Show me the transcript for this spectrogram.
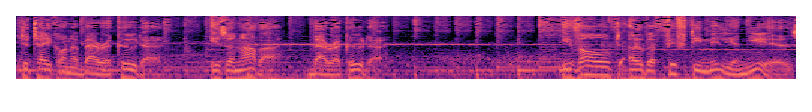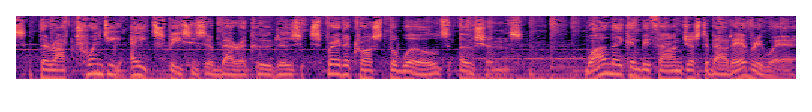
to take on a barracuda is another barracuda. Evolved over 50 million years, there are 28 species of barracudas spread across the world's oceans. While they can be found just about everywhere,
